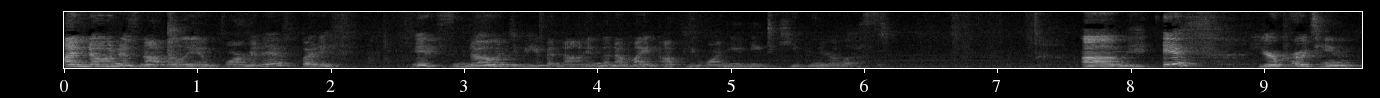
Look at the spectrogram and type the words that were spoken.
Unknown is not really informative, but if it's known to be benign, then it might not be one you need to keep in your list. Um, if your protein,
